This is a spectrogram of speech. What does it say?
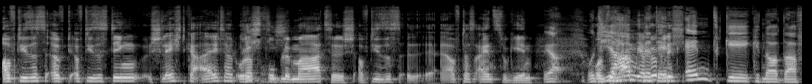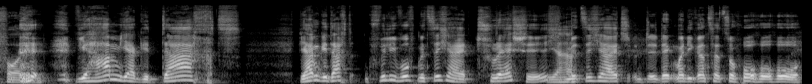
auf dieses, auf, auf dieses Ding schlecht gealtert oder Richtig. problematisch, auf dieses, äh, auf das einzugehen. Ja, und, hier haben wir den Endgegner davon. wir haben ja gedacht, wir haben gedacht, Willy Wurf mit Sicherheit trashig, Ja. mit Sicherheit denkt man die ganze Zeit so ho ho ho.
